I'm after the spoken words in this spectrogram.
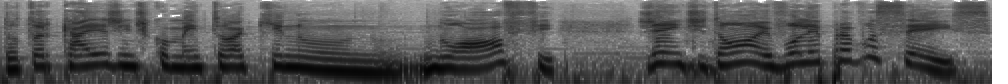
Doutor Caio, a gente comentou aqui no, no, no off. Gente, então, ó, eu vou ler para vocês.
